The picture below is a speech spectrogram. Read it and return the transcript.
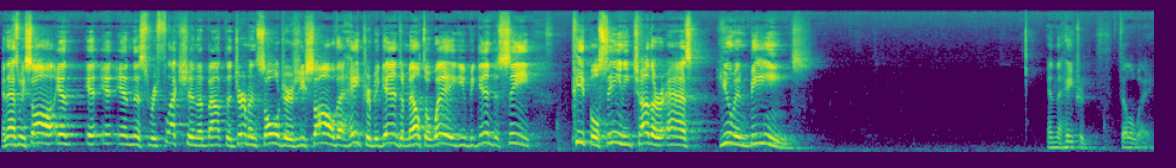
And as we saw in, in, in, this reflection about the German soldiers, you saw the hatred began to melt away. You begin to see people seeing each other as human beings. And the hatred fell away.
